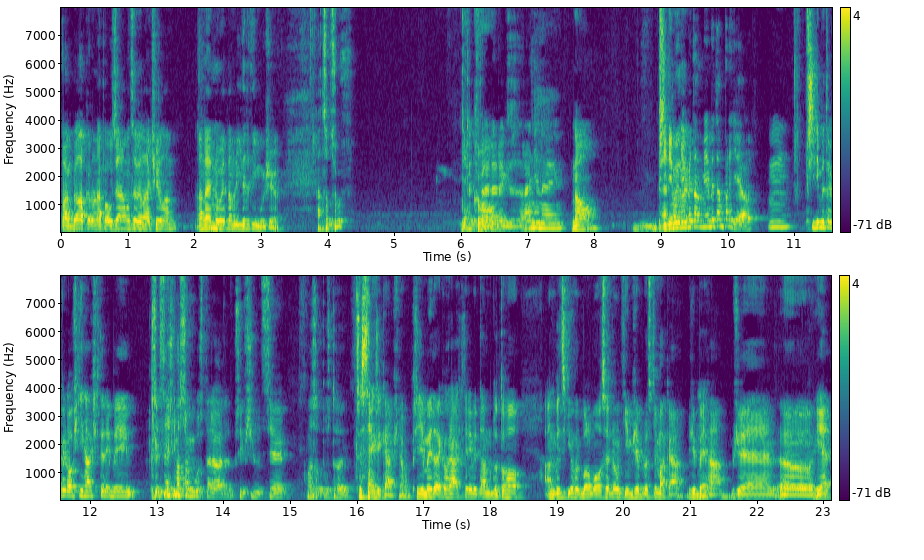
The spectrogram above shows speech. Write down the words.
pak byla korona pauza a on se hmm. vyléčil a, a najednou hmm. je tam lídr týmu, že jo. A co Cuf? Jako... Teď Frederik zraněný. No, Přijde jako mi, mě, by tam, mě by tam prděl. Hmm. Přijde mi to jako další hráč, který by... Přesně než Masopust, teda při vší úctě k Masopustovi. Přesně jak říkáš, no. Přijde mi to jako hráč, který by tam do toho anglického fotbalu mohl sednout tím, že prostě maká, že hmm. běhá, hmm. že, uh, je,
